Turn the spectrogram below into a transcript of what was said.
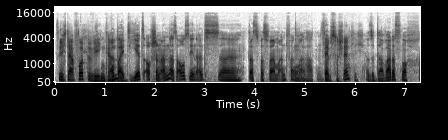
sich da fortbewegen kann. Wobei die jetzt auch schon anders aussehen als äh, das, was wir am Anfang mal hatten. Selbstverständlich. Also da war das noch,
